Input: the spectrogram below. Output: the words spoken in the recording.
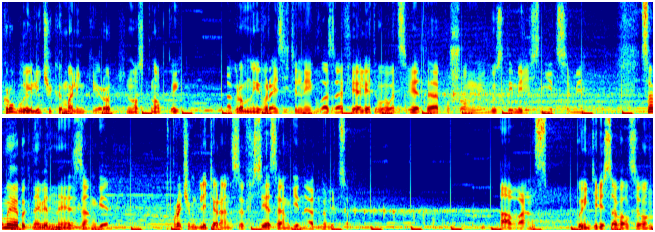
Круглое личико, маленький рот, нос кнопкой, огромные выразительные глаза фиолетового цвета, опушенные густыми ресницами. Самая обыкновенная занге. Впрочем, для тиранцев все занги на одно лицо. «Аванс?» — поинтересовался он.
